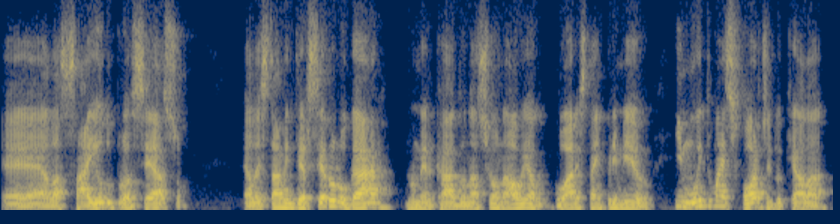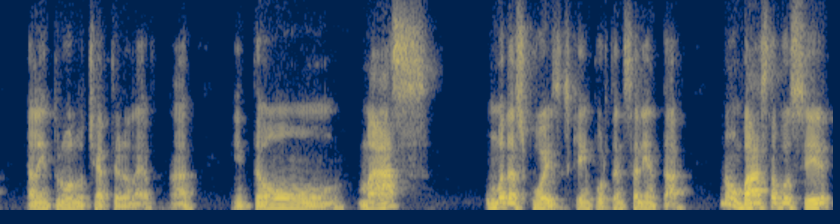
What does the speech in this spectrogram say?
é, ela saiu do processo ela estava em terceiro lugar no mercado nacional e agora está em primeiro. E muito mais forte do que ela, ela entrou no Chapter 11. Né? Então, mas uma das coisas que é importante salientar, não basta você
